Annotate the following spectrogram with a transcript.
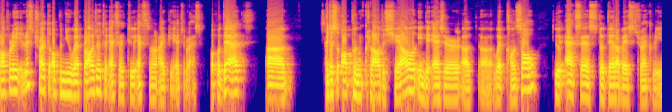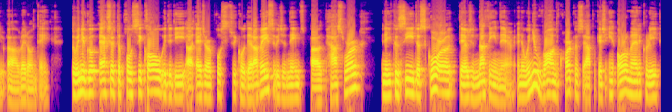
properly. Let's try to open new web browser to access to external IP address. But for that, uh, I just open Cloud Shell in the Azure uh, uh Web Console to access the database directly uh, later on day. So when you go access the PostgreSQL with the uh, Azure PostgreSQL database with the name password, and then you can see the score, there's nothing in there. And then when you run Quarkus application, it automatically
